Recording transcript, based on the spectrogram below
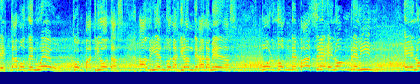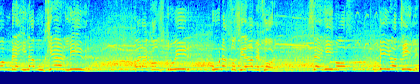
estamos de nuevo, compatriotas, abriendo las grandes alamedas por donde pase el hombre libre, el hombre y la mujer libre, para construir una sociedad mejor. Seguimos, viva Chile.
